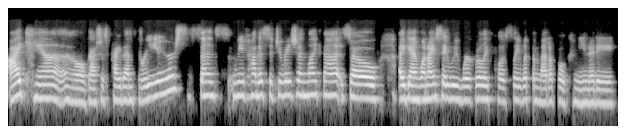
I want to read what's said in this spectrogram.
I can't, oh gosh, it's probably been three years since we've had a situation like that. So, again, when I say we work really closely with the medical community,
